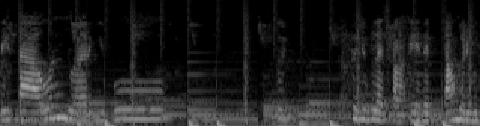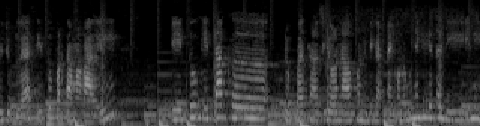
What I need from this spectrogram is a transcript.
di tahun 2017 kalau eh tahun 2017 itu pertama kali itu kita ke debat nasional pendidikan ekonominya kita di ini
